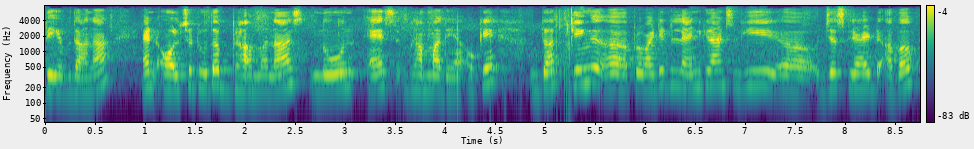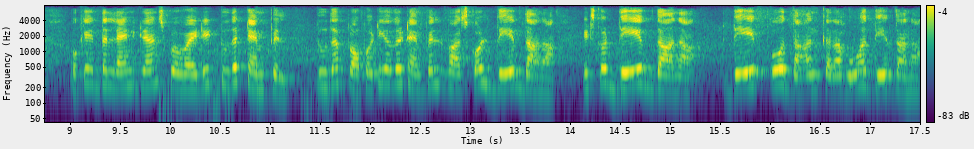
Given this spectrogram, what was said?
Devdana and also to the Brahmanas known as Brahmadeya. Okay, the king uh, provided land grants we uh, just read above. Okay, the land grants provided to the temple to the property of the temple was called Devdana. It's called Devdana देव को दान करा हुआ Devadana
